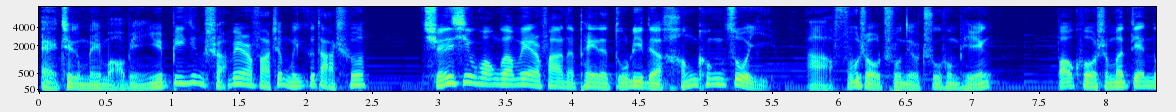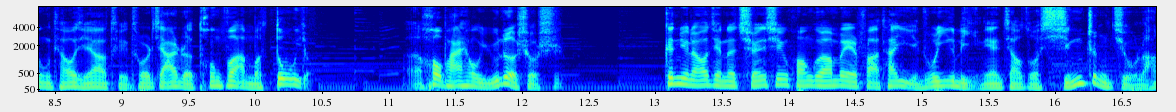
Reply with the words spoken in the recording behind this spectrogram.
哎，这个没毛病，因为毕竟是威尔法这么一个大车。全新皇冠威尔法呢配的独立的航空座椅啊，扶手处有触控屏。包括什么电动调节啊、腿托加热、通风按摩都有，呃，后排还有娱乐设施。根据了解呢，全新皇冠威尔法它引入一个理念，叫做行政酒廊。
